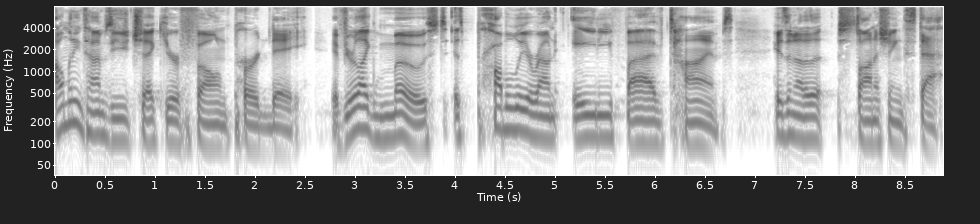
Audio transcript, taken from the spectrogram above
how many times do you check your phone per day? If you're like most, it's probably around 85 times. Here's another astonishing stat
